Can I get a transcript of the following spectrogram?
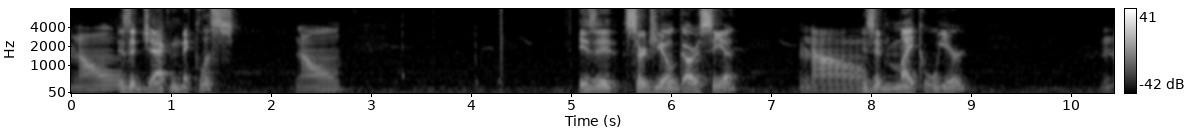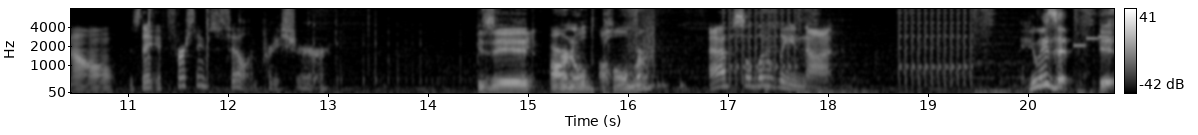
No. Is it Jack Nicklaus? No. Is it Sergio Garcia? No. Is it Mike Weir? No. His name. His first name's Phil. I'm pretty sure. Is it Arnold Oh. Palmer? Absolutely not. Who is it? I-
